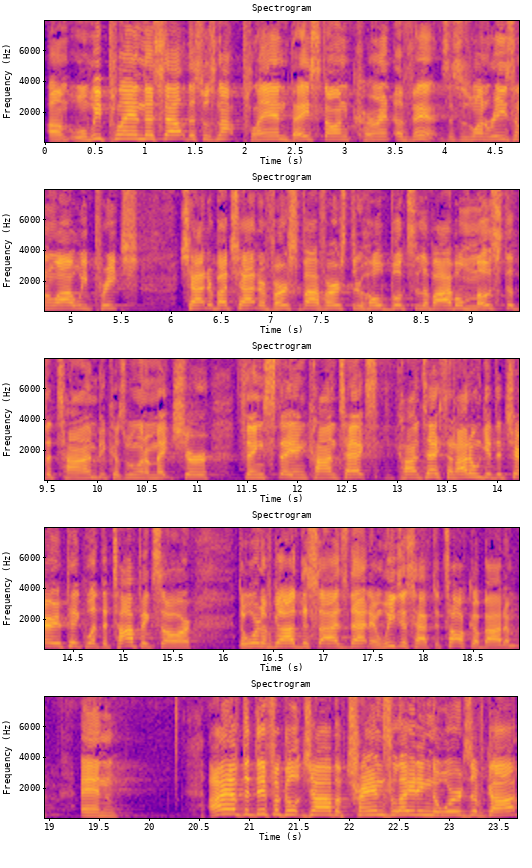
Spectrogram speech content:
Um, when we planned this out, this was not planned based on current events. This is one reason why we preach chapter by chapter, verse by verse through whole books of the Bible most of the time because we want to make sure things stay in context, context. And I don't get to cherry pick what the topics are. The Word of God decides that, and we just have to talk about them. And I have the difficult job of translating the words of God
